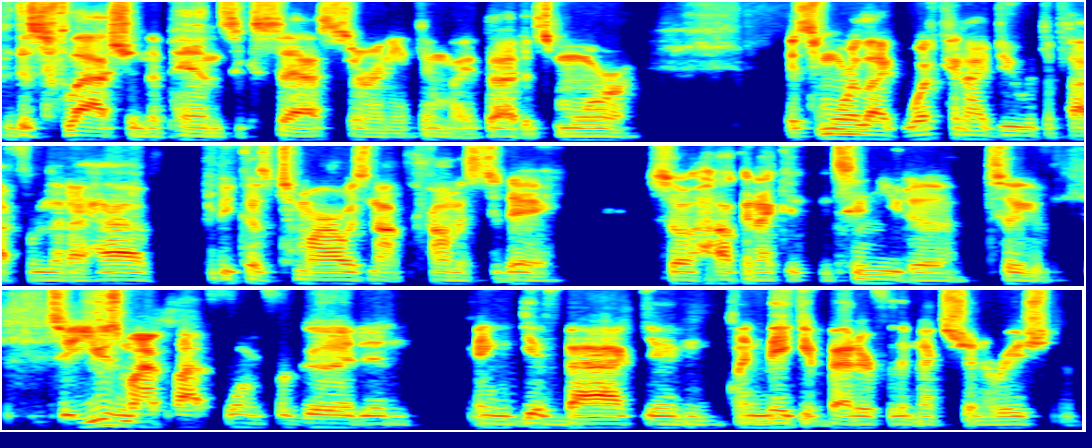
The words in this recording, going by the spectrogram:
this flash in the pan success or anything like that. It's more, it's more like what can I do with the platform that I have because tomorrow is not promised today. So how can I continue to to to use my platform for good and and give back and and make it better for the next generation?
